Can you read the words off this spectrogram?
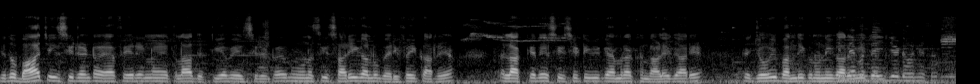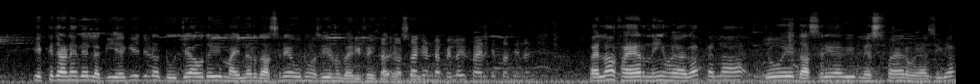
ਜਦੋਂ ਬਾਅਦ ਚ ਇਨਸੀਡੈਂਟ ਹੋਇਆ ਫਿਰ ਇਹਨਾਂ ਨੇ ਇਤਲਾਹ ਦਿੱਤੀ ਹੈ ਵੀ ਇਨਸੀਡੈਂਟ ਹੋਇਆ। ਹੁਣ ਅਸੀਂ ਸਾਰੀ ਗੱਲ ਨੂੰ ਵੈਰੀਫਾਈ ਕਰ ਰਹੇ ਹਾਂ ਇਲਾਕੇ ਦੇ ਸੀਸੀਟੀਵੀ ਕੈਮਰਾ ਖੰਗਾਲੇ ਜਾ ਰਹੇ ਆ ਤੇ ਜੋ ਵੀ ਬੰਦੀ ਕਾਨੂੰਨੀ ਕਾਰਵਾਈ ਬੰਦੇ ਇੰਜਰਡ ਹੋਏ ਨੇ ਸਰ? ਇੱਕ ਜਾਣੇ ਦੇ ਲੱਗੀ ਹੈਗੀ ਹੈ, ਜਿਹੜਾ ਦੂਜਾ ਉਹਦੇ ਵੀ ਮਾਈਨਰ ਦੱਸ ਰਿਹਾ ਉਹਨੂੰ ਅਸੀਂ ਹੁਣ ਵੈਰੀਫਾਈ ਕਰ ਰਹੇ ਅੱਧਾ ਹਾਂ ਘੰਟਾ ਪਹਿਲਾਂ ਹੀ ਫਾਇਰ ਕੀਤਾ ਸੀ ਇਹਨਾਂ ਨੇ? ਪਹਿਲਾਂ ਫਾਇਰ ਨਹੀਂ ਹੋਇਆਗਾ। ਪਹਿਲਾਂ ਜੋ ਇਹ ਦੱਸ ਰਿਹਾ ਵੀ ਮਿਸ ਫਾਇਰ ਹੋਇਆ ਸੀਗਾ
